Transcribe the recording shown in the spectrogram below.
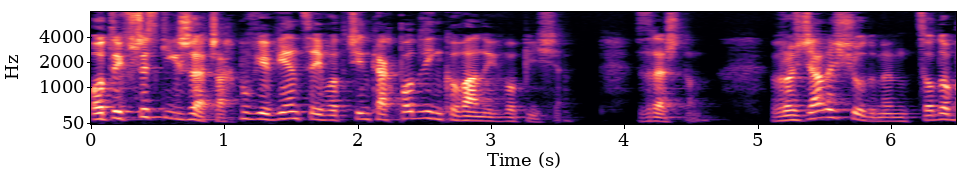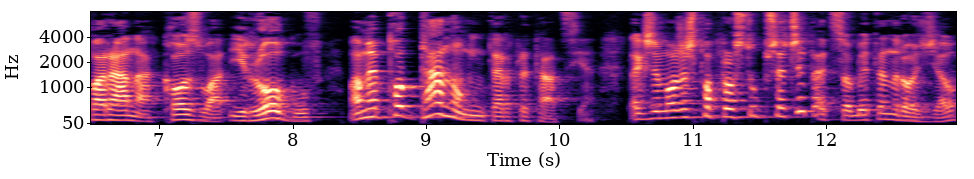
O tych wszystkich rzeczach mówię więcej w odcinkach podlinkowanych w opisie. Zresztą, w rozdziale siódmym co do barana, kozła i rogów mamy podaną interpretację. Także możesz po prostu przeczytać sobie ten rozdział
